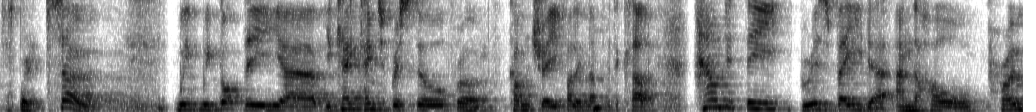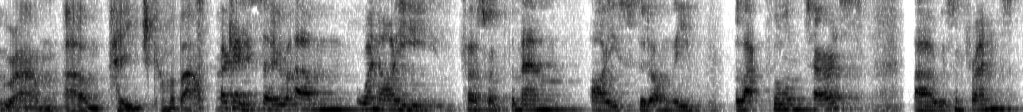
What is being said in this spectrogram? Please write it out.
just brilliant. So. We, we've got the uh, you came, came to Bristol from Coventry, fell in love with the club. How did the Briz Vader and the whole program um, page come about? Okay, so um, when I first went to the MEM, I stood on the Blackthorn Terrace uh, with some friends.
